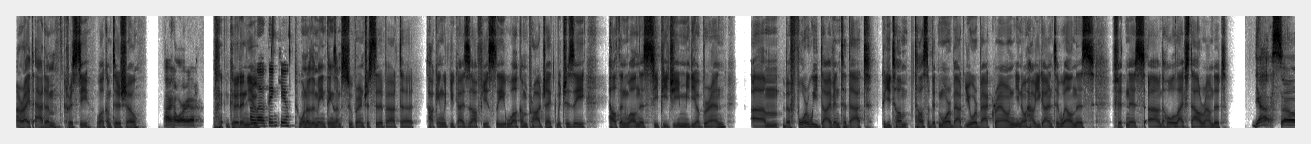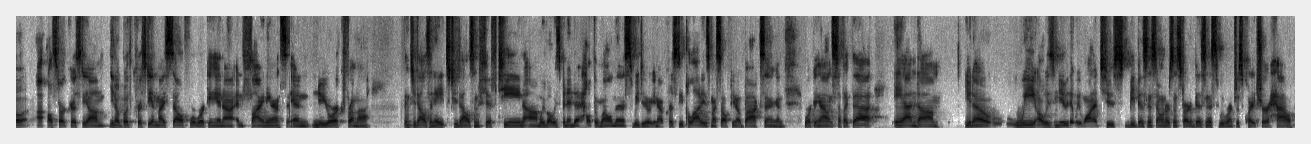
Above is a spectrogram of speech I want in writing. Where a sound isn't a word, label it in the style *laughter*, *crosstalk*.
All right, Adam, Christie, welcome to the show. Hi, how are you? *laughs* Good, and you? Hello, thank you. One of the main things I'm super interested about uh, talking with you guys is obviously Wellcome Project, which is a health and wellness CPG media brand. Um, before we dive into that, could you tell tell us a bit more about your background? You know how you got into wellness, fitness, uh, the whole lifestyle around it. Yeah, so uh, I'll start, Christie. Um, you know, both Christie and myself were working in uh, in finance in New York from uh, I think 2008 to 2015. Um, we've always been into health and wellness. We do, you know, Christie Pilates, myself, you know, boxing and working out and stuff like that. And, um, you know, we always knew that we wanted to be business owners and start a business. We weren't just quite sure how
